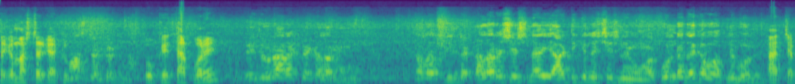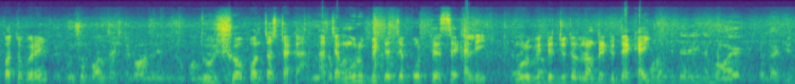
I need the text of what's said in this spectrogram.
টাকা। Master carton master carton okay তারপরে? এই যে আরেকটা কালার মামা। কালার তিনটা। শেষ নাই আর্টিকেলের শেষ নাই মামা। কোনটা দেখাবো আপনি বলেন। আচ্ছা কত করে? দুশো পঞ্চাশ টাকা অনলি দুশো পঞ্চাশ দুশো পঞ্চাশ টাকা। আচ্ছা মুরব্বীদের যে পড়তেছে খালি মুরব্বীদের জুতোগুলো আমরা একটু দেখাই। মুরব্বীদের এই যে মামা একটা দেখেন।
